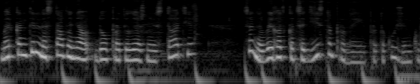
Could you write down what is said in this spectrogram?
Меркантильне ставлення до протилежної статі це не вигадка, це дійсно про неї, про таку жінку.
